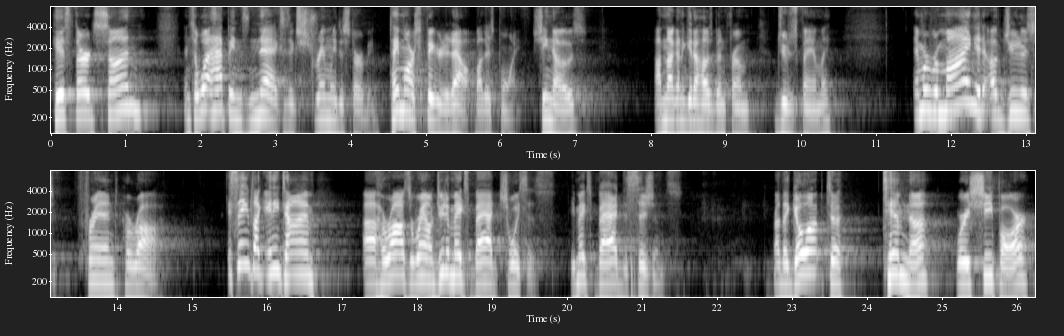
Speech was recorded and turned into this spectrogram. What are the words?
his third son. And so, what happens next is extremely disturbing. Tamar's figured it out by this point. She knows I'm not going to get a husband from Judah's family. And we're reminded of Judah's friend Hirah. It seems like anytime uh, Hirah's around, Judah makes bad choices. He makes bad decisions. Right, they go up to Timnah, where his sheep are,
